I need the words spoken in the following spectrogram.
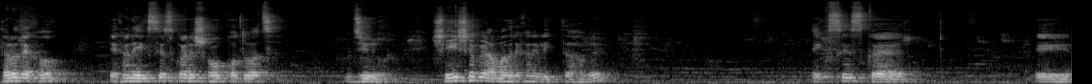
তাহলে দেখো এখানে এক্স স্কোয়ারের সহগ কত আছে? জিরো সেই হিসাবে আমাদের এখানে লিখতে হবে এক্স স্কোয়ার এর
